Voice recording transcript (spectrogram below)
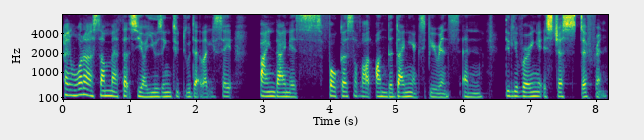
And what are some methods you are using to do that? Like you said, fine dine is focused a lot on the dining experience and delivering it is just different.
